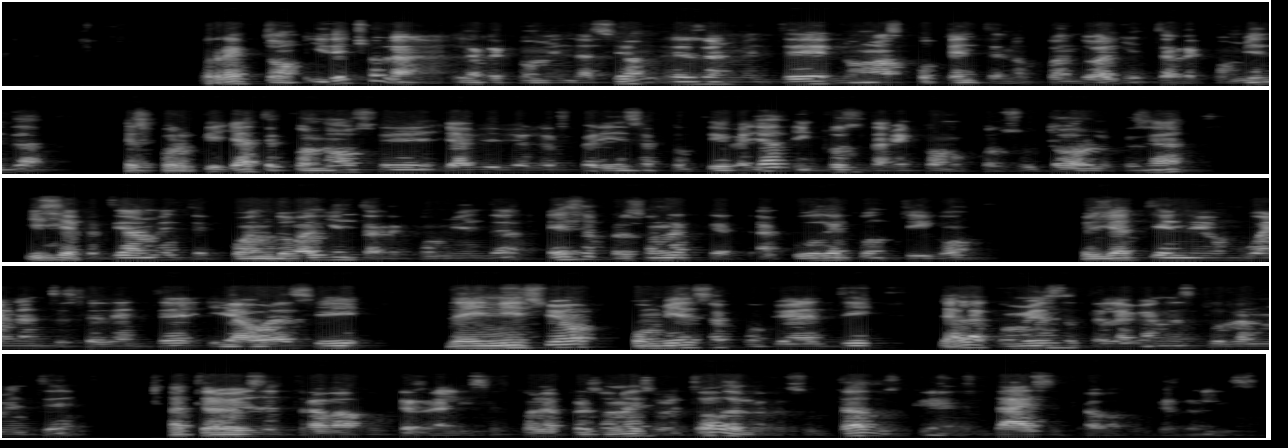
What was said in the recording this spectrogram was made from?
Correcto. Y de hecho la, recomendación es realmente lo más potente, ¿no? Cuando alguien te recomienda es porque ya te conoce, ya vivió la experiencia contigo, ya incluso también como consultor lo que sea. Y si efectivamente cuando alguien te recomienda, esa persona que acude contigo, pues ya tiene un buen antecedente y ahora sí, de inicio comienza a confiar en ti. Ya la confianza te la ganas tú realmente a través del trabajo que realizas con la persona y sobre todo de los resultados que da ese trabajo que realizas.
